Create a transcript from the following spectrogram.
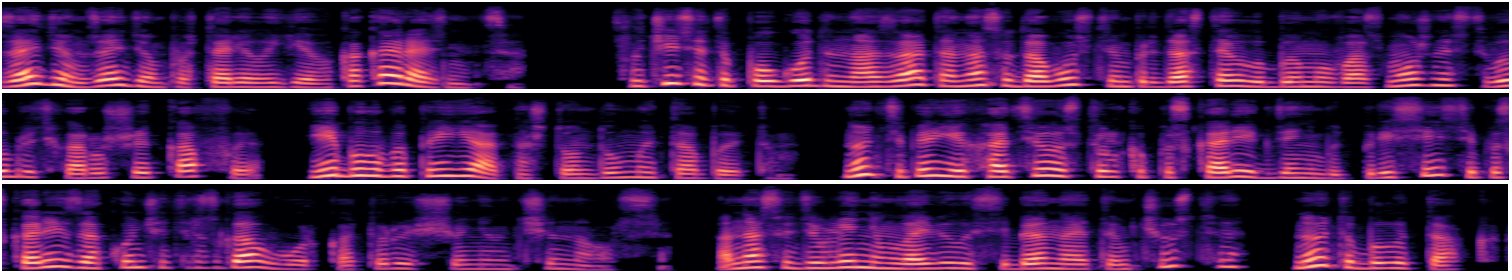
«Зайдем, зайдем», — повторила Ева. «Какая разница?» Случись это полгода назад, она с удовольствием предоставила бы ему возможность выбрать хорошее кафе, Ей было бы приятно, что он думает об этом. Но теперь ей хотелось только поскорее где-нибудь присесть и поскорее закончить разговор, который еще не начинался. Она с удивлением ловила себя на этом чувстве, но это было так.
